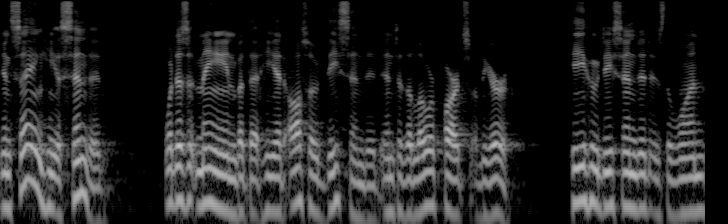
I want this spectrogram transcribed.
In saying he ascended, what does it mean but that he had also descended into the lower parts of the earth? He who descended is the one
